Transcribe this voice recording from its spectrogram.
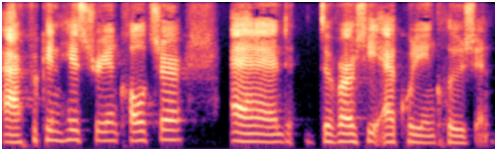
African history and culture, and diversity, equity, inclusion.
